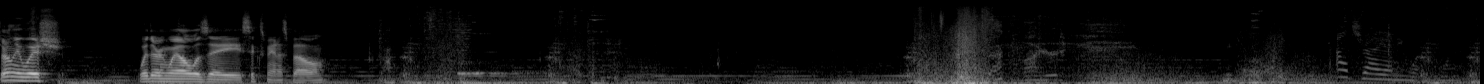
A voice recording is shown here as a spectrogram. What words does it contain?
Certainly wish Withering Wail was a 6 mana spell. Backfired. I'll try anyone once.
